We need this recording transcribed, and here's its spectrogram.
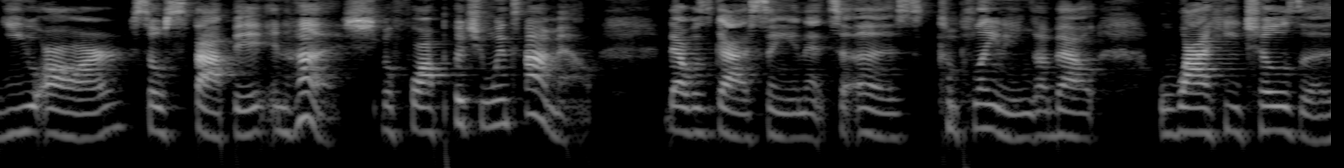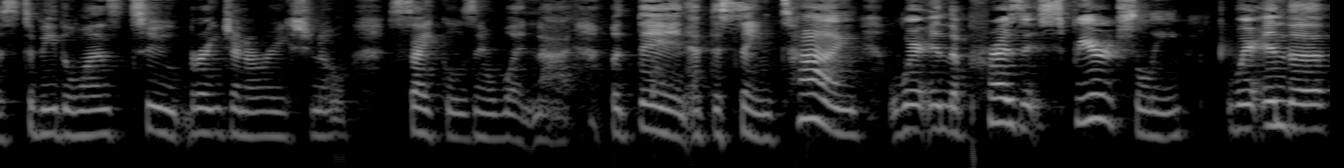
you are. So stop it and hush before I put you in timeout. That was God saying that to us, complaining about why he chose us to be the ones to break generational cycles and whatnot. But then at the same time, we're in the present spiritually, we're in the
